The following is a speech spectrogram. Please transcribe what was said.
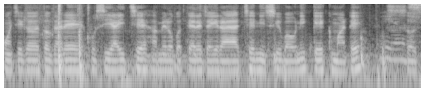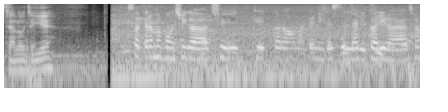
પહોંચી ગયો. તો ઘરે ખુશી આવી છે. અમે લોકો અત્યારે જઈ રહ્યા છે નિશ્યુ બહુની કેક માટે. સો ચાલો જઈએ. સો અત્યારે અમે પહોંચી ગયા છીએ કેક કરાવવા માટે. નિકેશ સિલેક્ટ કરી રહ્યા છો.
